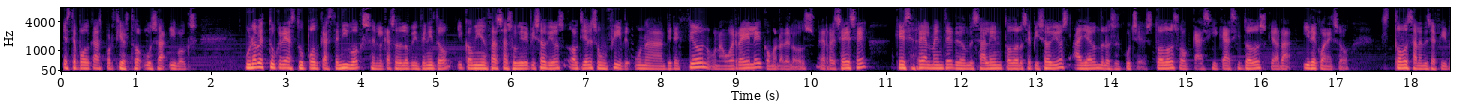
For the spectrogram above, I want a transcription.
Este podcast, por cierto, usa iBox. Una vez tú creas tu podcast en iVoox, en el caso de Loop Infinito, y comienzas a subir episodios, obtienes un feed, una dirección, una URL, como la de los RSS, que es realmente de donde salen todos los episodios, allá donde los escuches. Todos o casi casi todos, que ahora iré con eso. Todos salen de ese feed.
